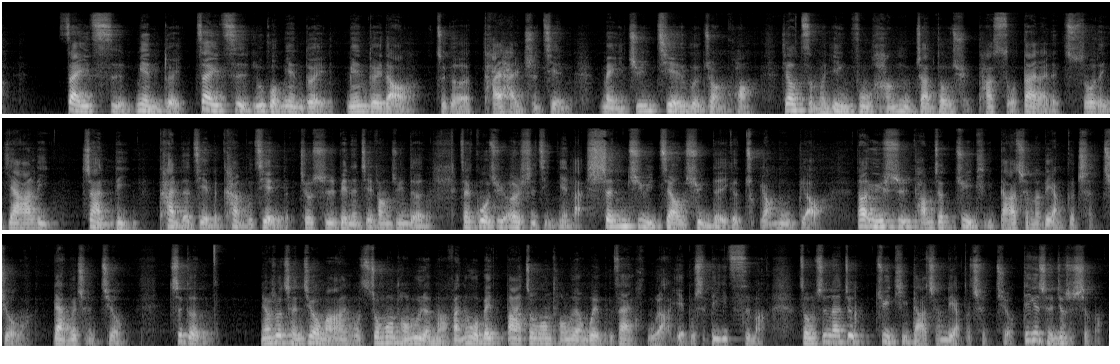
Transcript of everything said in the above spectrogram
再一次面对，再一次如果面对面对到这个台海之间美军介入的状况，要怎么应付航母战斗群它所带来的所有的压力、战力？看得见的、看不见的，就是变成解放军的，在过去二十几年来深具教训的一个主要目标。那于是他们就具体达成了两个成就，两个成就。这个你要说成就吗？我是中共同路人嘛，反正我被骂中共同路人，我也不在乎啦，也不是第一次嘛。总之呢，就具体达成两个成就。第一个成就是什么？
